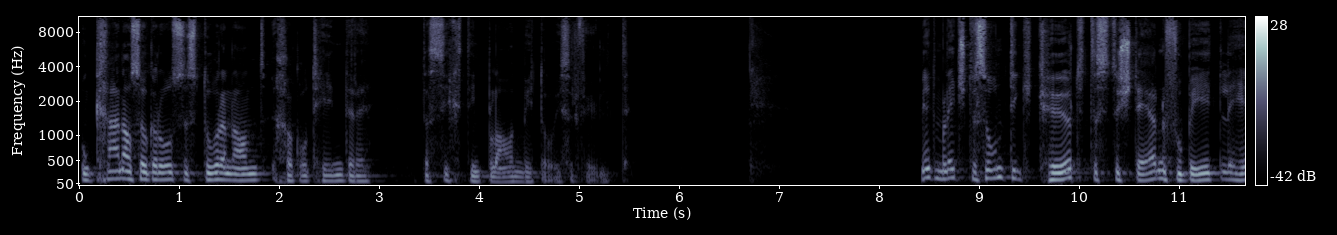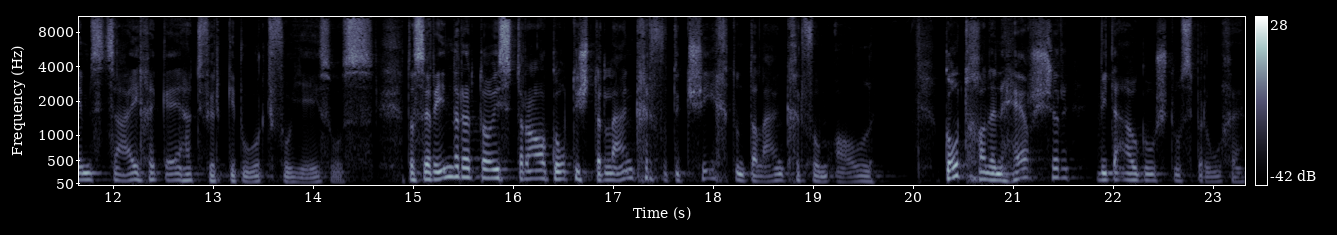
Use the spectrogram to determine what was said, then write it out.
und kein so grosses Durcheinander kann Gott hindern, dass sich dein Plan mit uns erfüllt. Wir haben am letzten Sonntag gehört, dass der Stern von Bethlehem das Zeichen gegeben hat für die Geburt von Jesus. Das erinnert uns daran, Gott ist der Lenker der Geschichte und der Lenker vom All. Gott kann einen Herrscher wie den Augustus brauchen.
